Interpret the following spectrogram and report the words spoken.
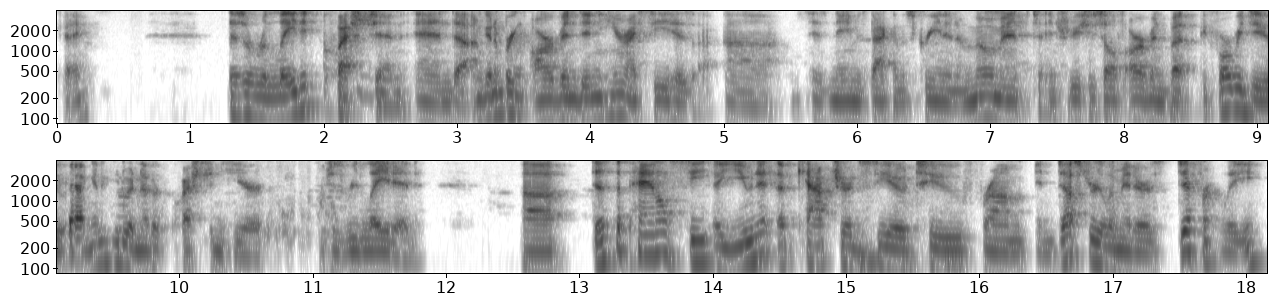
Okay. There's a related question, and uh, I'm going to bring Arvind in here. I see his uh, his name is back on the screen in a moment to introduce yourself, Arvind. But before we do, I'm going to do another question here, which is related. Uh, does the panel see a unit of captured CO2 from industrial emitters differently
